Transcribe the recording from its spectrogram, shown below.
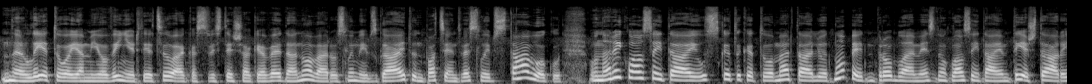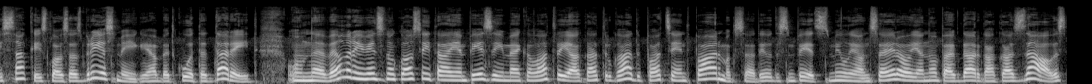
lietojami, jo viņi ir tie cilvēki, kas vistiešākajā veidā novēro slimības gaitu un pacientu veselības stāvokli. Un arī klausītāji uzskata, ka tomēr tā ir ļoti nopietna problēma. Viens no klausītājiem tieši tā arī saka, izklausās briesmīgi, jā, bet ko tad darīt? Un uh, vēl arī viens no klausītājiem piezīmē, ka Latvijā katru gadu pacienti pārmaksā 25 miljonus eiro, ja nopērk dārgākās zāles,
